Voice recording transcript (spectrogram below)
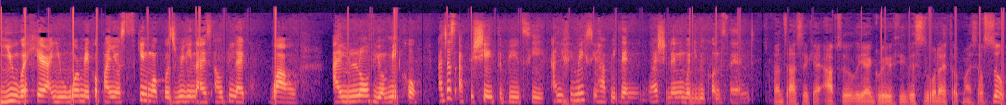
you were here and you wore makeup and your skin work was really nice, I'll be like, wow, I love your makeup. I just appreciate the beauty. And if it makes you happy, then why should anybody be concerned? Fantastic. I absolutely agree with you. This is what I thought myself. So,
